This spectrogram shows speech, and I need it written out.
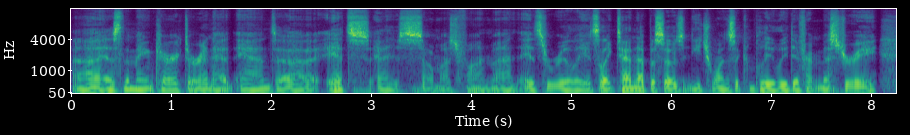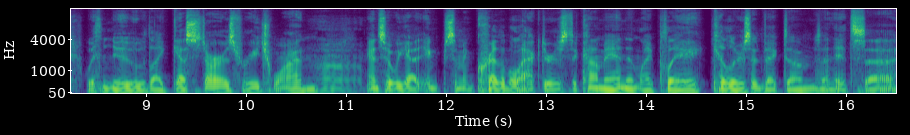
uh, as the main character in it, and uh, it's it is so much fun, man. It's really it's like ten episodes, and each one's a completely different mystery with new like guest stars for each one. And so we got in- some incredible actors to come in and like play killers and victims, and it's uh,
